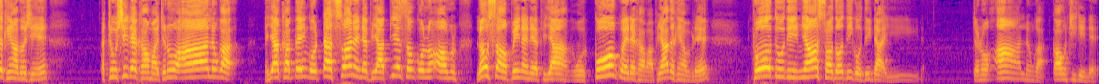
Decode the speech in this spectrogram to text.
သခင်ကဆိုရှင်အတူရှိတဲ့အခါမှာကျွန်တော်အားလုံးကအရာခသိန်းကိုတတ်ဆွမ်းနိုင်တဲ့ဘုရားပြည့်စုံကုန်လုံးအောင်လှောက်ဆောင်ပေးနိုင်တဲ့ဘုရားကိုကိုးကွယ်တဲ့အခါမှာဘုရားသခင်ကပြောတယ်ထိုသူသည်များစွာသောသည်ကိုသိတတ်၏တဲ့ကျွန်တော်အားလုံးကကောင်းချီးတွေနဲ့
